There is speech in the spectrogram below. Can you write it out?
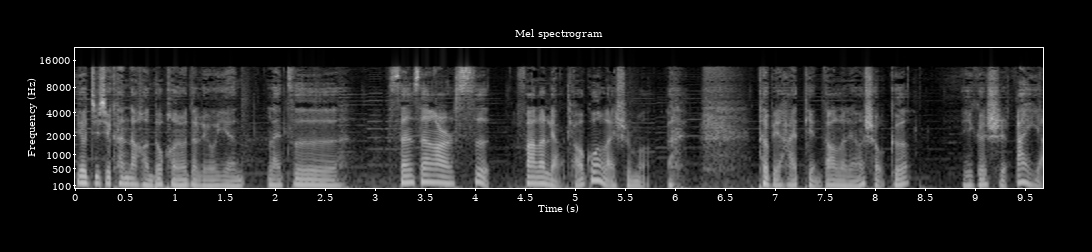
又继续看到很多朋友的留言，来自三三二四发了两条过来是吗？特别还点到了两首歌，一个是《爱呀》，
